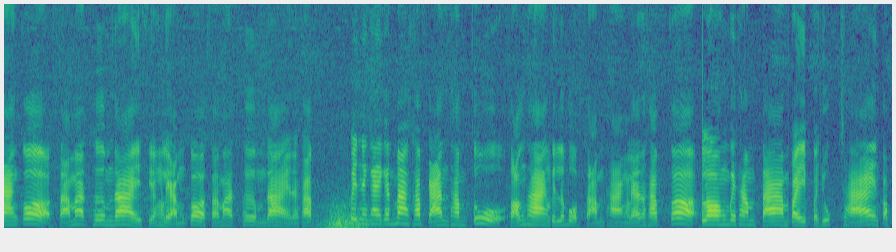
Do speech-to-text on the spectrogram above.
ลางก็สามารถเพิ่มได้ เสียงแหลมก็สามารถเพิ่มได้นะครับ เป็นยังไงกันบ้างครับการทำตู้ 2 ทางเป็นระบบ 3 ทางแล้วนะครับ ก็ลองไปทำตามไปประยุกต์ใช้กับ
